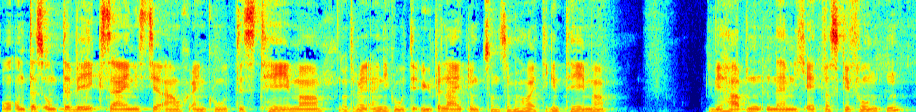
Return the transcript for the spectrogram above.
und das Unterwegssein ist ja auch ein gutes Thema oder eine gute Überleitung zu unserem heutigen Thema. Wir haben nämlich etwas gefunden,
